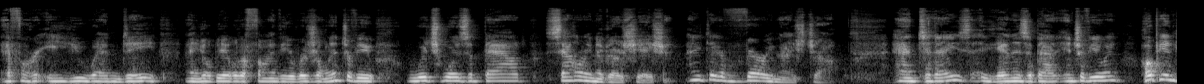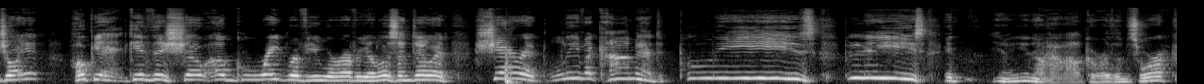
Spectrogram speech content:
F R E U N D, and you'll be able to find the original interview, which was about salary negotiation. And he did a very nice job. And today's, again, is about interviewing. Hope you enjoy it. Hope you give this show a great review wherever you listen to it. Share it. Leave a comment. Please, please. It, you, know, you know how algorithms work.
